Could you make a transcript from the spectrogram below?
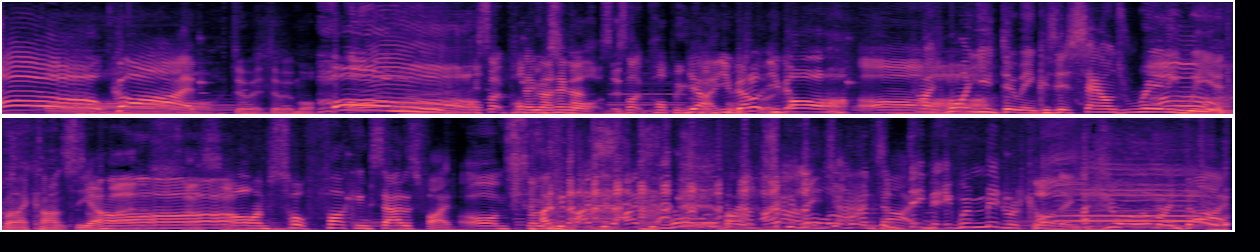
Oh, oh God. Oh, do it, do it more. Oh! oh! It's like popping Hang on, hang on. spots. It's like popping. Yeah, you gotta. bro. You got. Oh. Oh. Guys, what are you doing? Because it sounds really oh. weird when I can't see it. Oh, I'm so fucking satisfied. Oh, I'm so. I could, I could, I could roll over. And, I could roll over and die. We're mid-recording. I could roll over and die.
